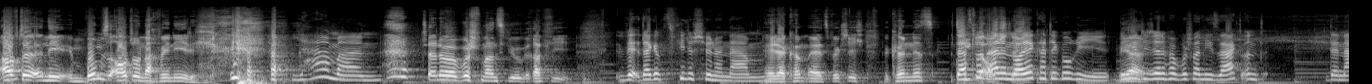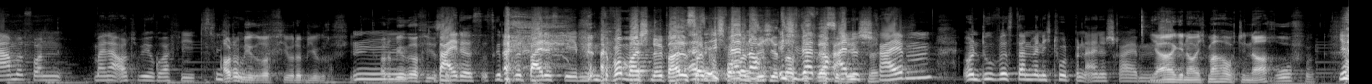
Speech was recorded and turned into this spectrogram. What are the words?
Auf der, nee, im Bumsauto nach Venedig. Ja, Mann. Jennifer Buschmanns Biografie. Da gibt es viele schöne Namen. Hey, da könnten wir jetzt wirklich, wir können jetzt Das Titel wird eine aufstellen. neue Kategorie. Dinge, Ja. die Jennifer Buschmann nie sagt und der Name von meiner Autobiografie. Ich Autobiografie oder Biografie? Autobiografie gut. ist Beides. Es gibt, wird beides geben. Einfach mal schnell beides Also sagen, ich bevor werde man noch, sich jetzt auf ich die werd noch Fresse eine legt, ne? schreiben und du wirst dann, wenn ich tot bin, eine schreiben. Ja, genau, ich mache auch die Nachrufe. Ja.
